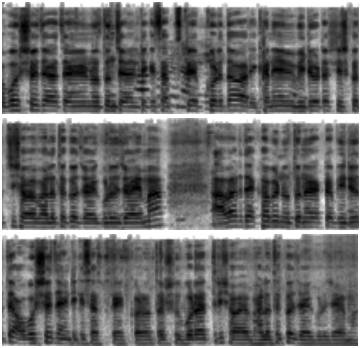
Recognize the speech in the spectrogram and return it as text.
অবশ্যই যারা চ্যানেল নতুন চ্যানেলটিকে সাবস্ক্রাইব করে দাও। আর এখানে আমি ভিডিওটা শেষ করছি। সবাই ভালো থেকো জয় গুরু জয় মা। আবার দেখা হবে নতুন আর একটা ভিডিওতে। অবশ্যই চ্যানেলটিকে সাবস্ক্রাইব করো। তো শুভরাত্রি সবাই ভালো থেকো জয় গুরু জয় মা।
